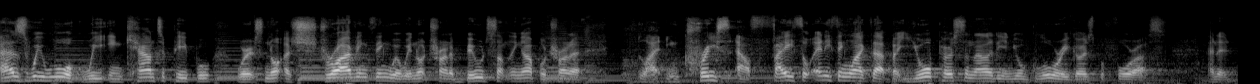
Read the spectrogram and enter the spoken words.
as we walk, we encounter people where it's not a striving thing, where we're not trying to build something up or trying to like increase our faith or anything like that, but your personality and your glory goes before us. And it,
